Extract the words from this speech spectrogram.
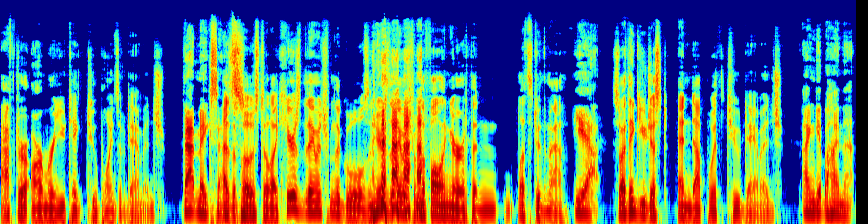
after armor, you take two points of damage, That makes sense. as opposed to like, here's the damage from the ghouls and here's the damage from the falling earth, and let's do the math. yeah, So I think you just end up with two damage. I can get behind that.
